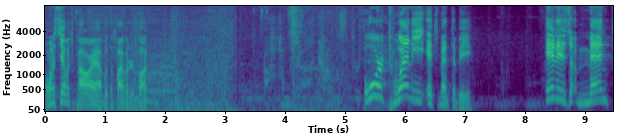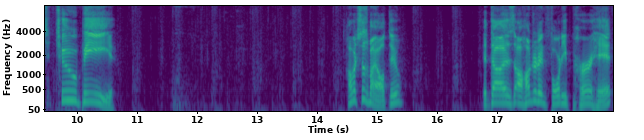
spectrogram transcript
I want to see how much power I have with the 500 pot. A hunter comes prepared. 420 it's meant to be it is meant to be how much does my alt do it does 140 per hit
